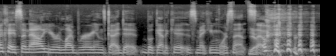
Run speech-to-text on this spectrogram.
Okay, so now your librarian's guide to book etiquette is making more sense. Yeah. So.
